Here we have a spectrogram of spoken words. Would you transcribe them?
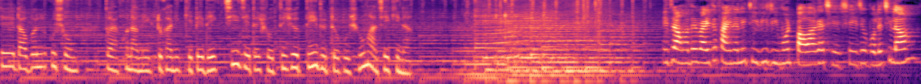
যে ডাবল কুসুম, তো এখন আমি একটুখানি কেটে দেখছি যেটা সত্যি সত্যি দুটো কুসুম আছে কিনা। যে আমাদের বাড়িতে ফাইনালি টিভি রিমোট পাওয়া গেছে, সেই যে বলেছিলাম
